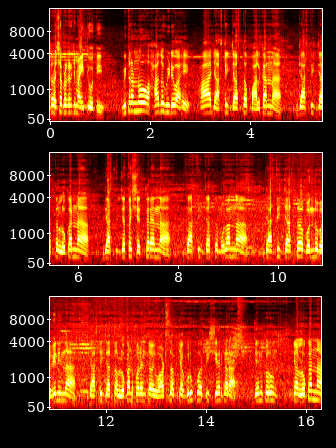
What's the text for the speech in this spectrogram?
तर अशा प्रकारची माहिती होती. मित्रांनो हा जो व्हिडिओ आहे हा जास्तीत जास्त पालकांना जास्तीत जास्त लोकांना जास्तीत जास्त शेतकऱ्यांना जास्तीत जास्त मुलांना जास्तीत जास्त बंधू भगिनींना जास्तीत जास्त लोकांपर्यंत व्हॉट्सअपच्या ग्रुपवरती शेअर करा. जेणेकरून त्या लोकांना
